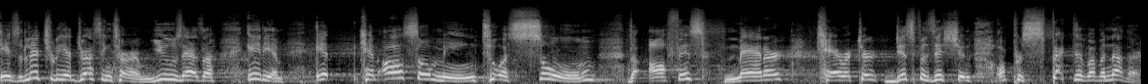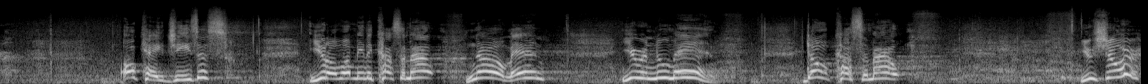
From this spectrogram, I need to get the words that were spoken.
is literally a dressing term used as an idiom. It can also mean to assume the office, manner, character, disposition, or perspective of another. Okay, Jesus, you don't want me to cuss him out? No, man. You're a new man. Don't cuss him out. You sure?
